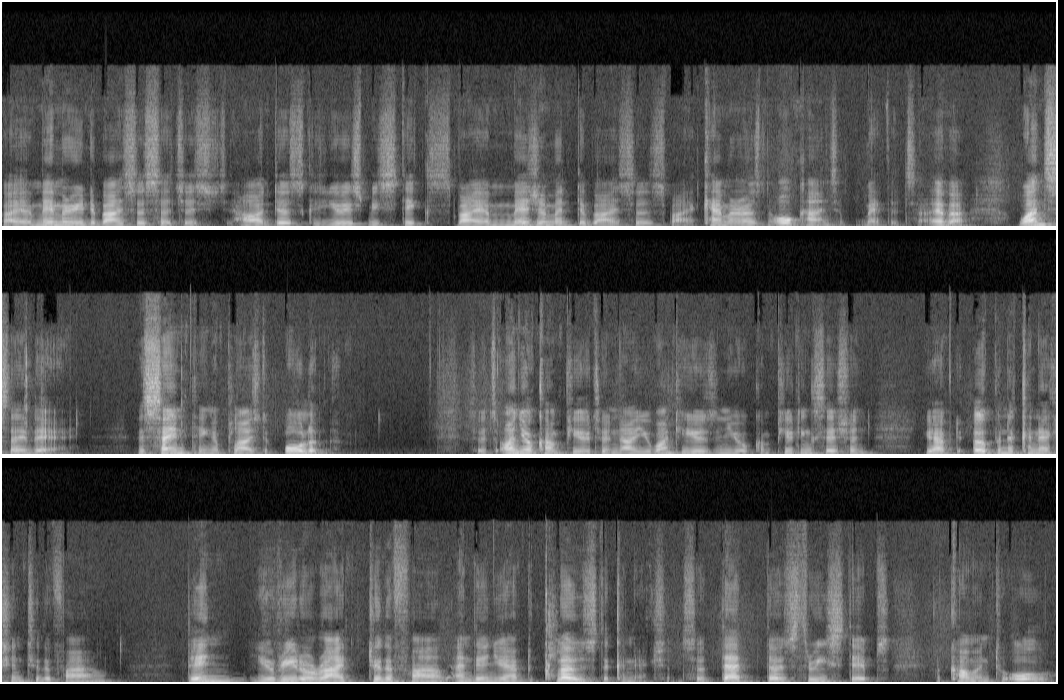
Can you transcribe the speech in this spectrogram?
via memory devices such as hard disks, USB sticks, via measurement devices, via cameras, and all kinds of methods. However, once they're there, the same thing applies to all of them. So it's on your computer. Now you want to use in your computing session, you have to open a connection to the file, then you read or write to the file, and then you have to close the connection. So that those three steps are common to all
